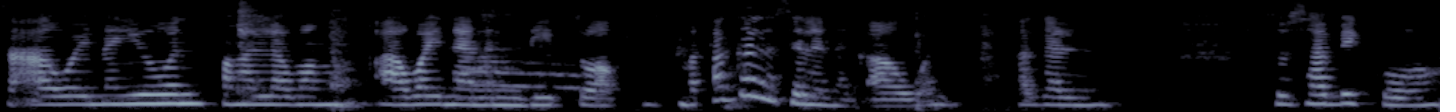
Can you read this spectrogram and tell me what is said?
sa away na yun. Pangalawang away na nandito ako. Matagal na sila nag-away. Tagal na. So sabi ko,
